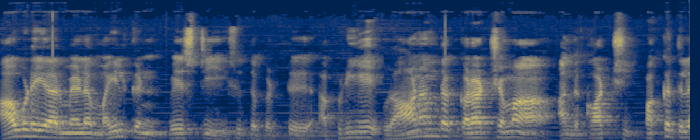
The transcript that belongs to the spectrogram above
ஆவுடையார் மேல மயில்கண் வேஷ்டி சுத்தப்பட்டு அப்படியே ஒரு ஆனந்த கடாட்சமா அந்த காட்சி. பக்கத்துல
